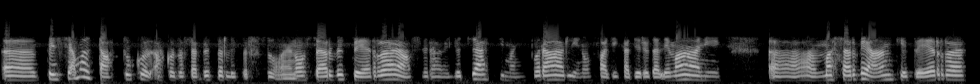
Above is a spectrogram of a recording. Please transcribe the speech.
eh, pensiamo al tatto co- a cosa serve per le persone, no? serve per afferrare gli oggetti, manipolarli, non farli cadere dalle mani, eh, ma serve anche per eh,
